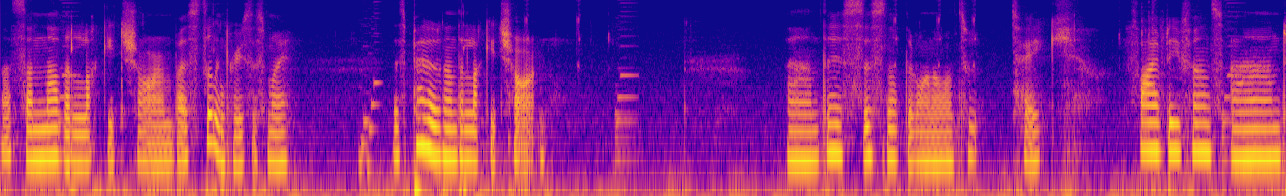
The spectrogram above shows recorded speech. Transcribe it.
That's another lucky charm, but it still increases my... It's better than the lucky charm. And this is not the one I want to take. 5 defense and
